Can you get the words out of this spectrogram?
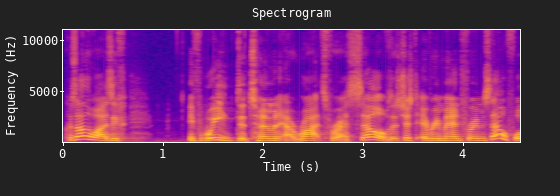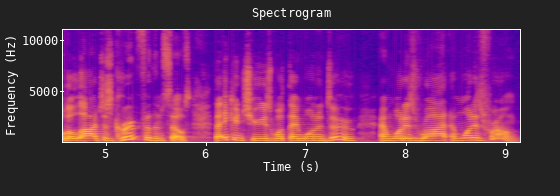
Because otherwise, if, if we determine our rights for ourselves, it's just every man for himself or the largest group for themselves. They can choose what they want to do and what is right and what is wrong.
